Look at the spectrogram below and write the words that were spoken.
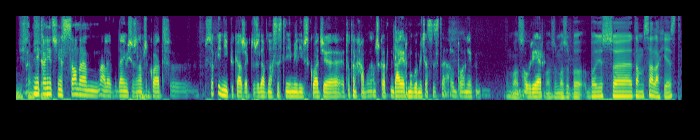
gdzieś tam się... Niekoniecznie z Sonem, ale wydaje mi się, że na przykład y, są inni piłkarze, którzy dawno asysty nie mieli w składzie Tottenhamu. Na przykład Dyer mógłby mieć asystę, albo nie wiem, może, Aurier. Może, może, bo, bo jeszcze tam Salah jest.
